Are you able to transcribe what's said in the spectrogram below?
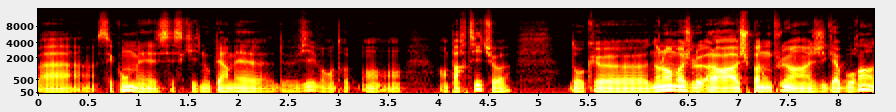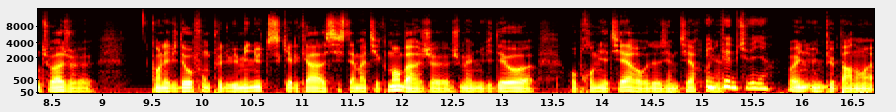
bah, c'est con, mais c'est ce qui nous permet de vivre entre, en, en, en partie, tu vois. Donc euh, non, non, moi je le, alors je suis pas non plus un giga bourrin, tu vois. Je, quand les vidéos font plus de 8 minutes, ce qui est le cas systématiquement, bah, je, je mets une vidéo euh, au premier tiers au deuxième tiers. quoi. Une pub, tu veux dire? Ouais, une, une pub, pardon, ouais.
